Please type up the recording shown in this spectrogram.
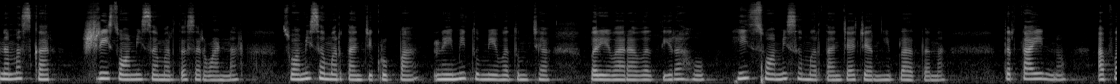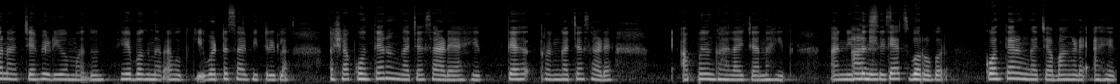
नमस्कार. श्री स्वामी समर्थ सर्वांना. स्वामी समर्थांची कृपा नेहमी तुम्ही व तुमच्या परिवारावरती राहो ही स्वामी समर्थांच्या चरणी प्रार्थना. तर ताईंनो आपण आजच्या व्हिडिओमधून हे बघणार आहोत की वटसावित्रीला अशा कोणत्या रंगाच्या साड्या आहेत? त्या रंगाच्या साड्या आपण घालायच्या नाहीत आणि त्याचबरोबर कोणत्या रंगाच्या बांगड्या आहेत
